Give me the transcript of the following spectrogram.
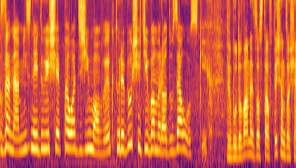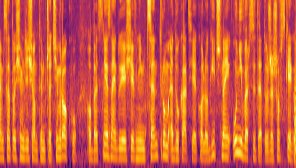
Za nami znajduje się Pałac Zimowy, który był siedzibą rodu Załuskich. Wybudowany został w 1883 roku. Obecnie znajduje się w nim Centrum Edukacji Ekologicznej Uniwersytetu Rzeszowskiego.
